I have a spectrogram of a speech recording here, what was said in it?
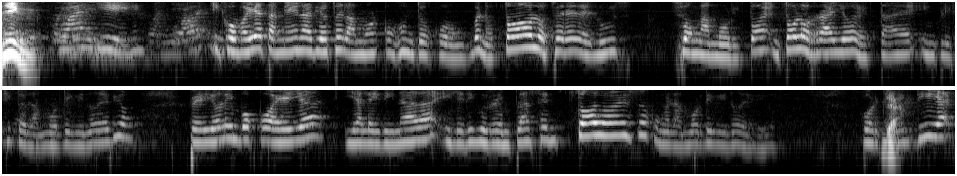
Yin. Guan Yin, y como ella también es la diosa del amor junto con, bueno, todos los seres de luz son amor, y en todos los rayos está implícito el amor divino de Dios. Pero yo le invoco a ella y a Lady Nada y le digo, y reemplacen todo eso con el amor divino de Dios. Porque Ya. el día,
